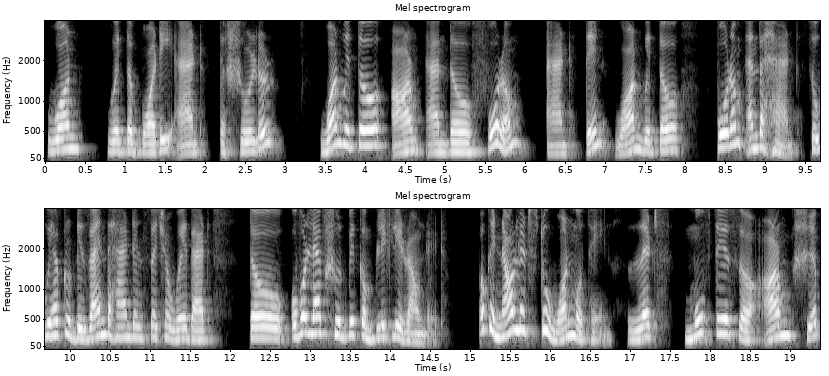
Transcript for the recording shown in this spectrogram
one with the body and the shoulder, one with the arm and the forearm, and then one with the forearm and the hand. So we have to design the hand in such a way that the overlap should be completely rounded. Okay, now let's do one more thing. Let's move this uh, arm shape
